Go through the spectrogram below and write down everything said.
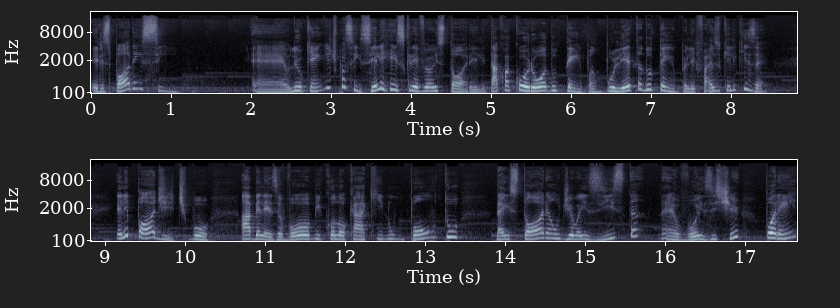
Eles podem sim. É, o Liu Kang, tipo assim, se ele reescreveu a história, ele tá com a coroa do tempo, a ampulheta do tempo, ele faz o que ele quiser. Ele pode, tipo, ah, beleza, eu vou me colocar aqui num ponto da história onde eu exista, né? Eu vou existir, porém,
